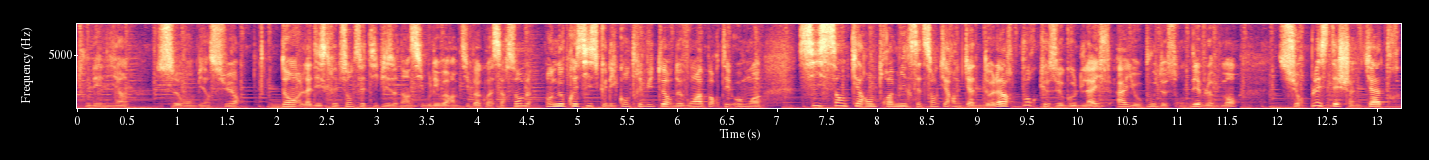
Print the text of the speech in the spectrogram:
Tous les liens seront bien sûr dans la description de cet épisode, hein, si vous voulez voir un petit peu à quoi ça ressemble. On nous précise que les contributeurs devront apporter au moins 643 744 dollars pour que The Good Life aille au bout de son développement sur PlayStation 4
